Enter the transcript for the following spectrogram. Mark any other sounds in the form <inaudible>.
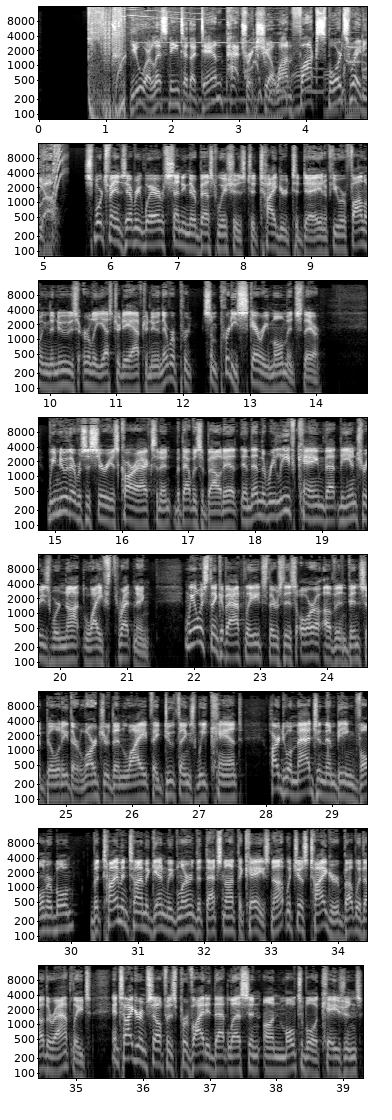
You are listening to the Dan Patrick Show on Fox Sports Radio. Sports fans everywhere sending their best wishes to Tiger today. And if you were following the news early yesterday afternoon, there were pr- some pretty scary moments there. We knew there was a serious car accident, but that was about it. And then the relief came that the injuries were not life threatening. We always think of athletes, there's this aura of invincibility. They're larger than life, they do things we can't. Hard to imagine them being vulnerable. But time and time again, we've learned that that's not the case, not with just Tiger, but with other athletes. And Tiger himself has provided that lesson on multiple occasions.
